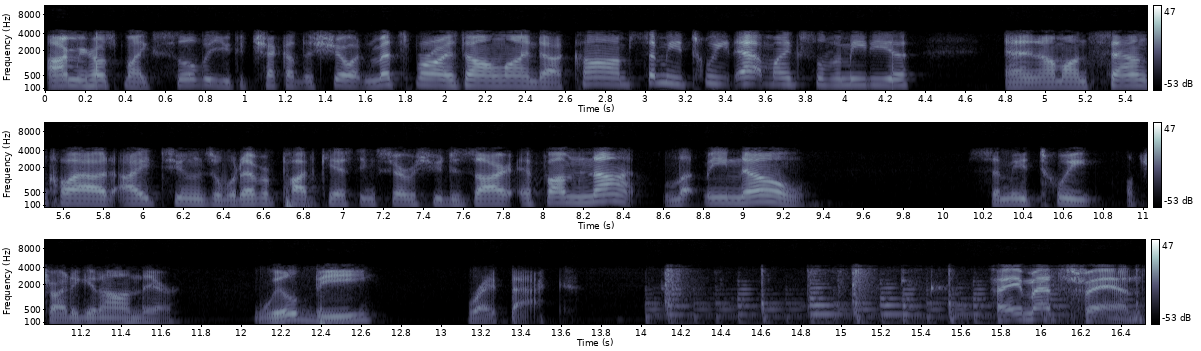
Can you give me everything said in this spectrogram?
I'm your host, Mike Silva. You can check out the show at MetsMerizedOnline.com. Send me a tweet at Mike Silva Media, and I'm on SoundCloud, iTunes, or whatever podcasting service you desire. If I'm not, let me know. Send me a tweet. I'll try to get on there. We'll be right back. Hey, Mets fans.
